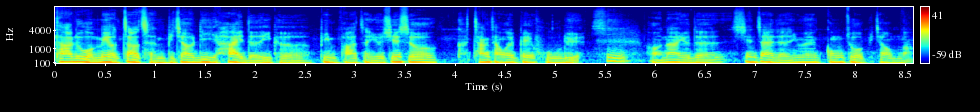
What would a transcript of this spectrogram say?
他如果没有造成比较厉害的一个并发症，有些时候常常会被忽略。是，哦，那有的现在的因为工作比较忙，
